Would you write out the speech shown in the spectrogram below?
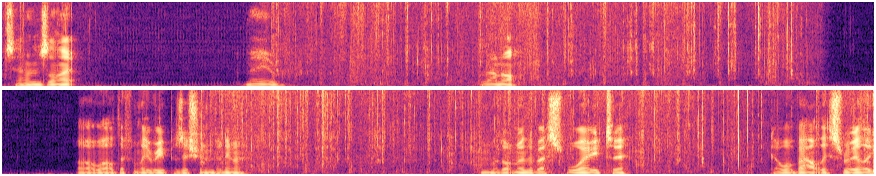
Sounds like may have ran off. Oh well, definitely repositioned anyway. And I don't know the best way to go about this really.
